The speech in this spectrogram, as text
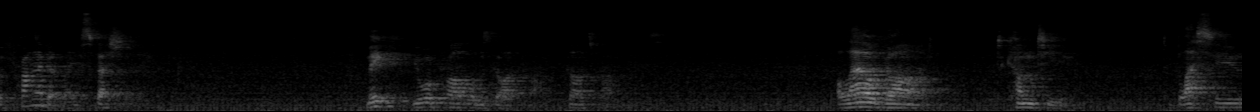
But privately, especially, make your problems God, God's problems. Allow God to come to you, to bless you,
